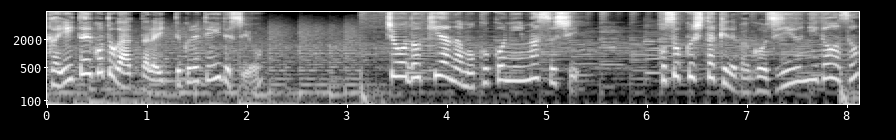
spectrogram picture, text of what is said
か言いたいことがあったら言ってくれていいですよ。ちょうどキアナもここにいますし補足したければご自由にどうぞ。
